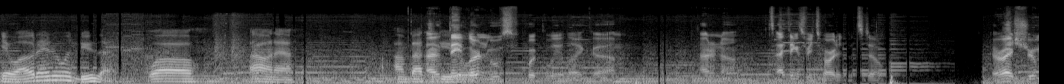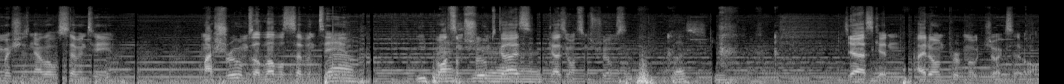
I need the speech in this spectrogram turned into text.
Yeah, why would anyone do that? well, I don't know. I'm about to Uh, they learn moves quickly, like, um, I don't know. I think it's retarded, but still. Alright, Shroomish is now level 17. My shrooms are level 17. Wow. You want some passed your, shrooms, guys? uh, Guys, you want some shrooms? Just kidding. I don't promote drugs at all.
